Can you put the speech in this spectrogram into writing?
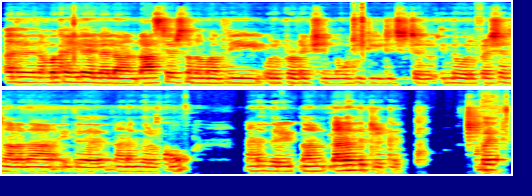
அது நம்ம கையில் இல்லை. லாஸ்ட் இயர் சொன்ன மாதிரி ஒரு ப்ரொடக்ஷன் ஓடிடி டிஜிட்டல் இந்த ஒரு ப்ரெஷர்னால தான் இது நடந்திருக்கும். நடந்துரு நட- நடந்துட்டு இருக்கு but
